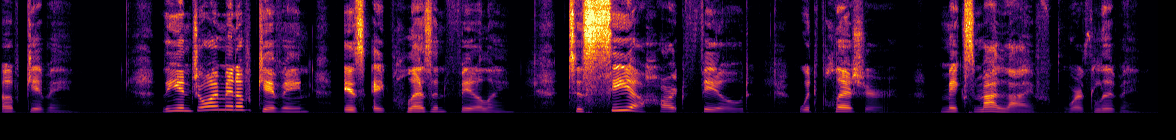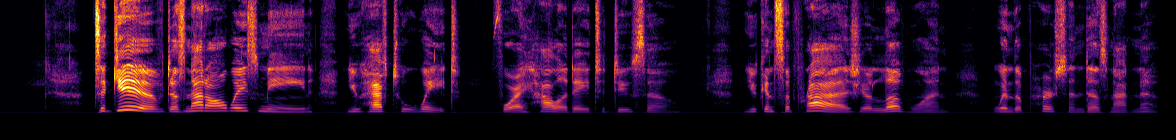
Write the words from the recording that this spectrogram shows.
of giving. The enjoyment of giving is a pleasant feeling. To see a heart filled with pleasure makes my life worth living. To give does not always mean you have to wait for a holiday to do so. You can surprise your loved one when the person does not know.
